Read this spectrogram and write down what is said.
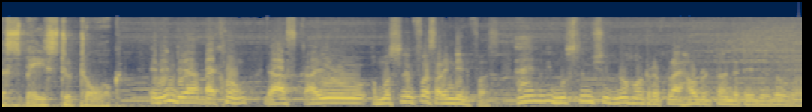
the space to talk In India, back home, they ask, are you a Muslim first or Indian first? And we Muslims should know how to reply, how to turn the tables over.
